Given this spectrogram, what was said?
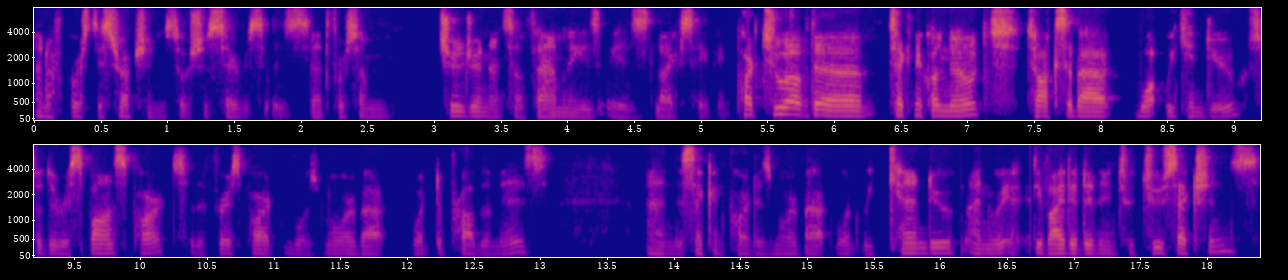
And of course, disruption in social services that for some children and some families is life-saving. Part two of the technical note talks about what we can do. So the response part. So the first part was more about what the problem is. And the second part is more about what we can do. And we divided it into two sections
